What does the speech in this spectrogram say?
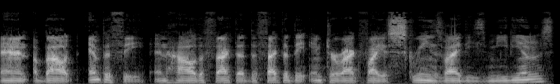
and about empathy and how the fact that the fact that they interact via screens via these mediums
